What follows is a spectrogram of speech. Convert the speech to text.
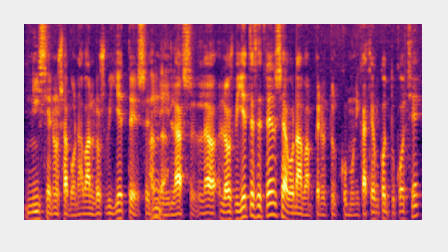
ni se nos abonaban los billetes, ni las, los billetes de tren se abonaban, pero tu comunicación con tu coche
